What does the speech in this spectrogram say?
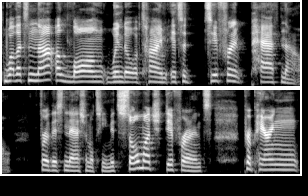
while that's not a long window of time, it's a different path now for this national team. It's so much different preparing,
